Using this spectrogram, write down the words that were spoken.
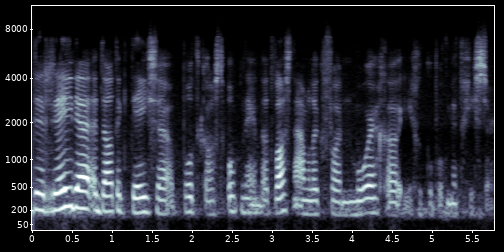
de reden dat ik deze podcast opneem. Dat was namelijk vanmorgen ingekoppeld met gisteren.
